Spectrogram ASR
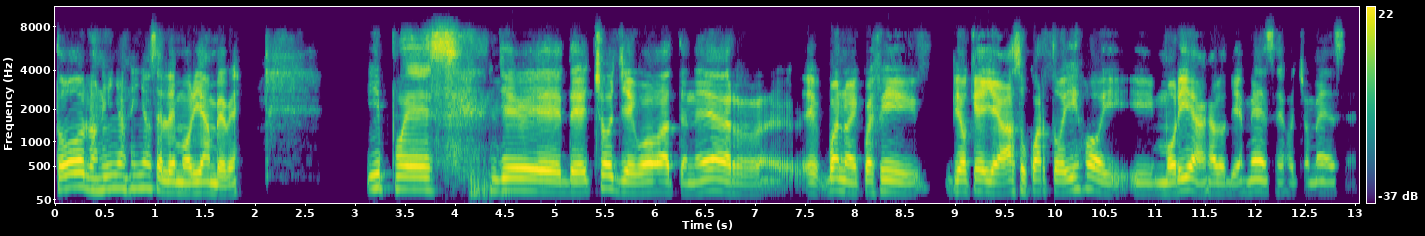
Todos los niños, niños se le morían bebé. Y pues, de hecho, llegó a tener, eh, bueno, Equefi vio que llegaba su cuarto hijo y, y morían a los 10 meses, 8 meses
